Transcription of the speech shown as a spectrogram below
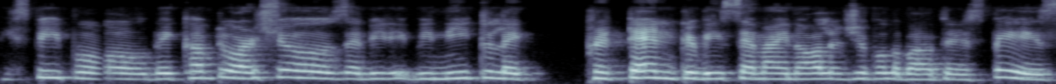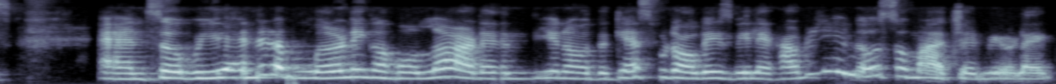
these people, they come to our shows and we, we need to like pretend to be semi-knowledgeable about their space and so we ended up learning a whole lot. And, you know, the guests would always be like, How did you know so much? And we were like,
